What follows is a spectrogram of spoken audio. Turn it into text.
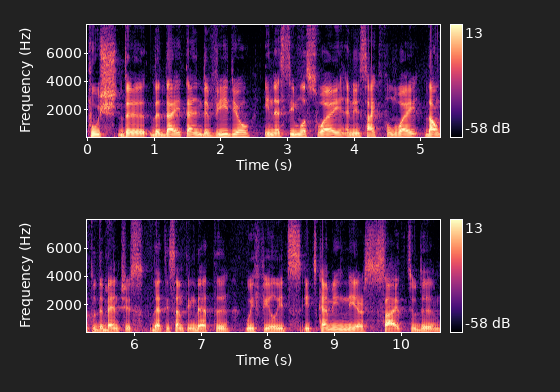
push the, the data and the video in a seamless way, an insightful way, down to the benches. That is something that uh, we feel it's, it's coming near side to the,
